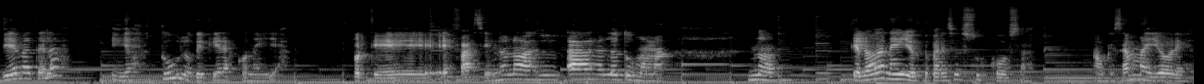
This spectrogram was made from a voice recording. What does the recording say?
llévatelas y haz tú lo que quieras con ellas porque es fácil. No, no, hazlo, tú, mamá. No, que lo hagan ellos, que parecen sus cosas, aunque sean mayores,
